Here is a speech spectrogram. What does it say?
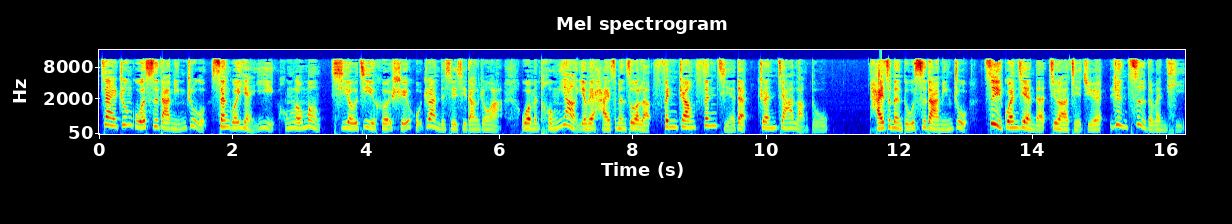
在中国四大名著《三国演义》《红楼梦》《西游记》和《水浒传》的学习当中啊，我们同样也为孩子们做了分章分节的专家朗读。孩子们读四大名著，最关键的就要解决认字的问题。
